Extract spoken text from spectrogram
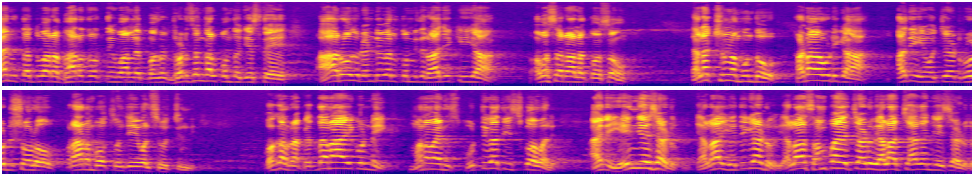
ఆయనకు తద్వారా భారతరత్న వాళ్ళని దృఢ సంకల్పంతో చేస్తే ఆ రోజు రెండు వేల తొమ్మిది రాజకీయ అవసరాల కోసం ఎలక్షన్ల ముందు హడావుడిగా అది వచ్చే రోడ్డు షోలో ప్రారంభోత్సవం చేయవలసి వచ్చింది. ఒక పెద్ద నాయకుడిని మనం ఆయన స్ఫూర్తిగా తీసుకోవాలి. ఆయన ఏం చేశాడు? ఎలా ఎదిగాడు? ఎలా సంపాదించాడు? ఎలా త్యాగం చేశాడు?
